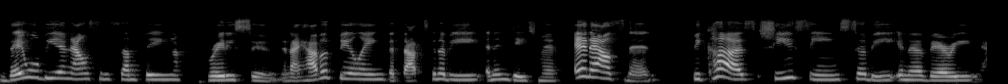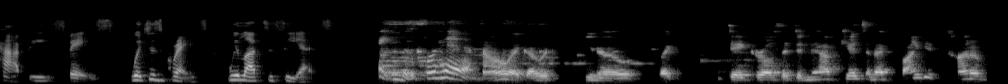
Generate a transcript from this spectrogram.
they will be announcing something pretty soon. And I have a feeling that that's going to be an engagement announcement because she seems to be in a very happy space, which is great. We love to see it. For him. Now, like I would, you know, like date girls that didn't have kids, and I find it kind of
